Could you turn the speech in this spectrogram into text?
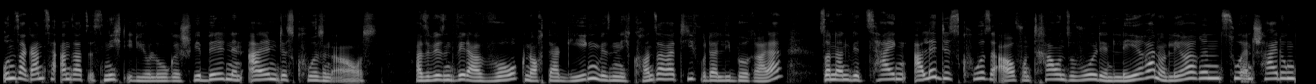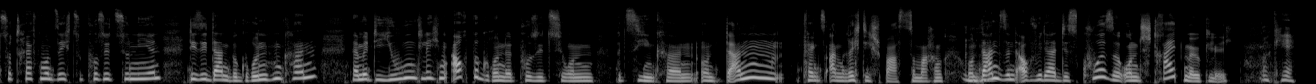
unser ganzer Ansatz ist nicht ideologisch. Wir bilden in allen Diskursen aus. Also wir sind weder Vogue noch dagegen, wir sind nicht konservativ oder liberal, sondern wir zeigen alle Diskurse auf und trauen sowohl den Lehrern und Lehrerinnen zu, Entscheidungen zu treffen und sich zu positionieren, die sie dann begründen können, damit die Jugendlichen auch begründet Positionen beziehen können. Und dann fängt es an, richtig Spaß zu machen. Und mhm. dann sind auch wieder Diskurse und Streit möglich. Okay,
